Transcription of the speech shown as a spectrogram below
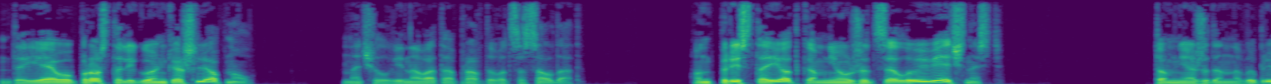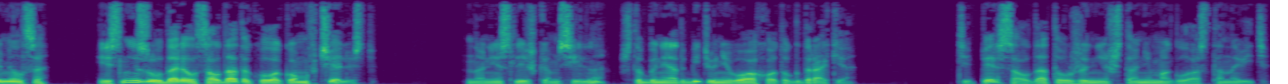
«Да я его просто легонько шлепнул», — начал виновато оправдываться солдат. «Он пристает ко мне уже целую вечность». Том неожиданно выпрямился и снизу ударил солдата кулаком в челюсть, но не слишком сильно, чтобы не отбить у него охоту к драке. Теперь солдата уже ничто не могло остановить.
